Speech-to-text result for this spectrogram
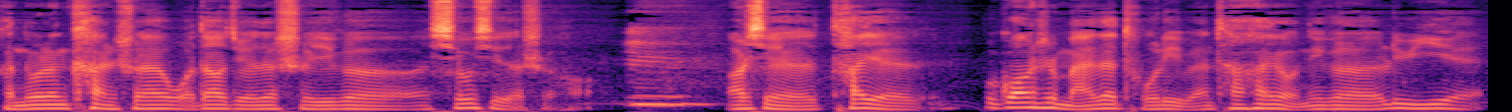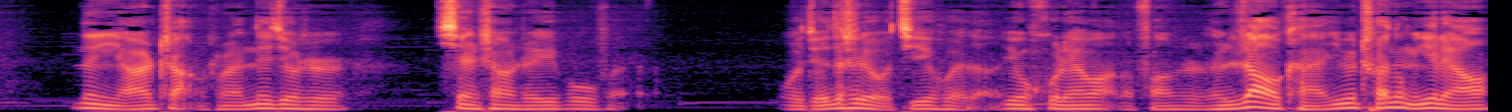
很多人看衰，我倒觉得是一个休息的时候，嗯。而且它也不光是埋在土里边，它还有那个绿叶嫩芽长出来，那就是线上这一部分。我觉得是有机会的，用互联网的方式它绕开，因为传统医疗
